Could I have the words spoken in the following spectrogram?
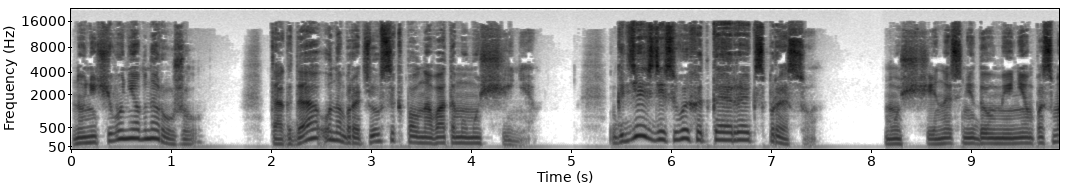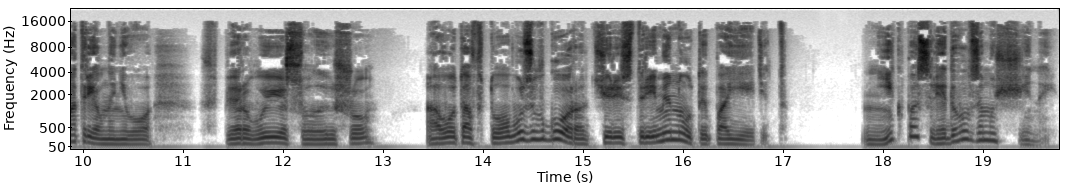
но ничего не обнаружил. Тогда он обратился к полноватому мужчине. «Где здесь выход к аэроэкспрессу?» Мужчина с недоумением посмотрел на него. «Впервые слышу. А вот автобус в город через три минуты поедет». Ник последовал за мужчиной.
